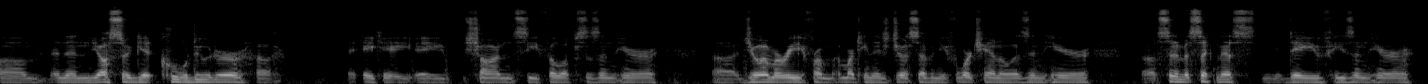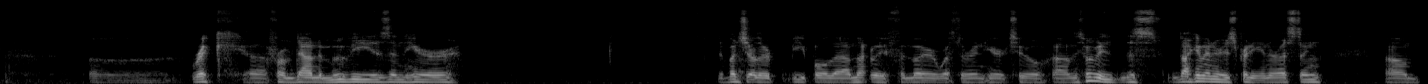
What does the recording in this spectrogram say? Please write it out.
Um, and then you also get Cool Duder, uh, aka Sean C. Phillips is in here. Uh, Joe Marie from Martinez Joe 74 channel is in here. Uh, Cinema Sickness, Dave, he's in here. Uh, Rick uh, from Down to Movie is in here a bunch of other people that I'm not really familiar with are in here too. Um, this movie, this documentary is pretty interesting. Um,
